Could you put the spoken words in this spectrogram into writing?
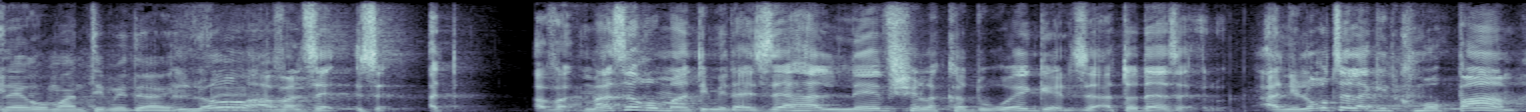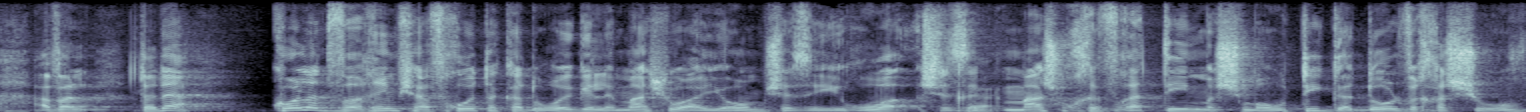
זה רומנטי מדי. לא, זה- אבל זה, זה, את- אבל מה זה רומנטי מדי? זה הלב של הכדורגל, זה, אתה יודע, זה, אני לא רוצה להגיד כמו פעם, אבל אתה יודע, כל הדברים שהפכו את הכדורגל למשהו היום, שזה אירוע, שזה כן. משהו חברתי, משמעותי, גדול וחשוב,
